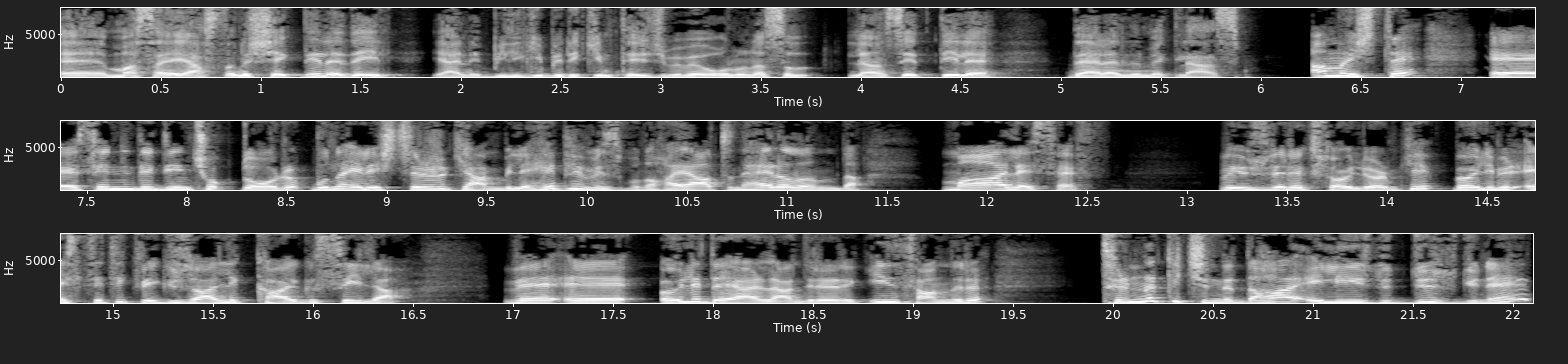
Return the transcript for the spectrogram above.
e, masaya yaslanış şekliyle değil. Yani bilgi, birikim, tecrübe ve onu nasıl lanse ettiğiyle değerlendirmek lazım. Ama işte e, senin dediğin çok doğru. Bunu eleştirirken bile hepimiz bunu hayatın her alanında maalesef ve üzülerek söylüyorum ki böyle bir estetik ve güzellik kaygısıyla ve e, öyle değerlendirerek insanları tırnak içinde daha eli yüzü düzgüne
